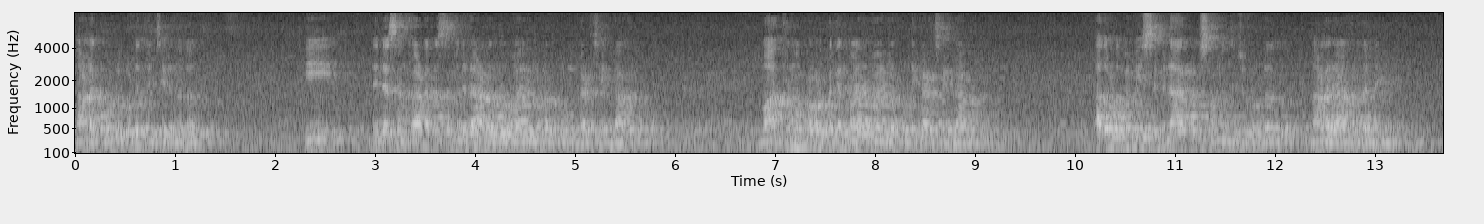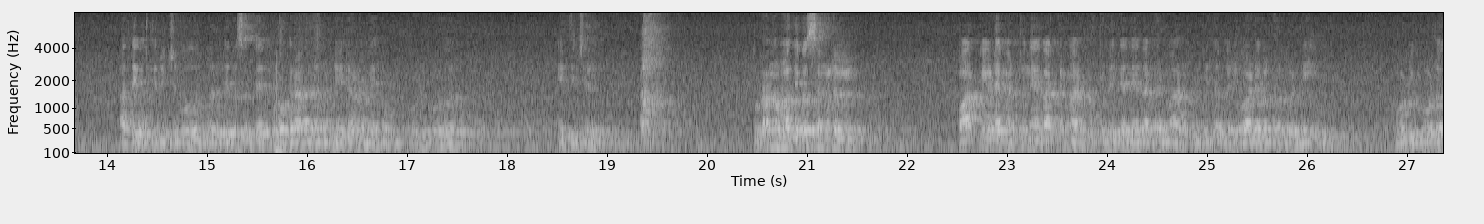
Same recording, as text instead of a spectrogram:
നാളെ കോഴിക്കോട് എത്തിച്ചേരുന്നത്. ഈ ഇതിന്റെ സംഘാടക സമിതിയുടെ ആളുകളുമായിട്ടുള്ള കൂടിക്കാഴ്ച ഉണ്ടാകും മാധ്യമ പ്രവർത്തകന്മാരുമായിട്ടുള്ള കൂടിക്കാഴ്ച ഉണ്ടാകും അതോടൊപ്പം ഈ സെമിനാറിലും സംബന്ധിച്ചുകൊണ്ട് നാളെ രാവിലെ തന്നെ അദ്ദേഹം തിരിച്ചു പോകും. ഒരു ദിവസത്തെ പ്രോഗ്രാമിന് വേണ്ടിയിട്ടാണ് അദ്ദേഹം കോഴിക്കോട് എത്തിച്ചേരുന്നത് തുടർന്നുള്ള ദിവസങ്ങളിൽ പാർട്ടിയുടെ മറ്റു നേതാക്കന്മാരും അഖിലേന്ത്യാ നേതാക്കന്മാരും വിവിധ പരിപാടികൾക്ക് വേണ്ടി കോഴിക്കോട്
